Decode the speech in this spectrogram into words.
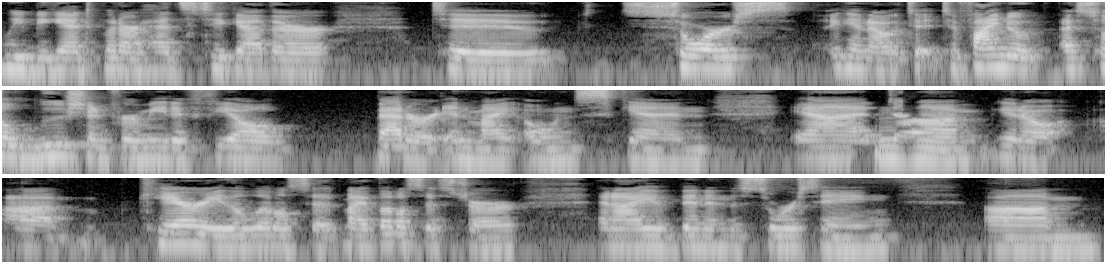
we began to put our heads together to source you know to, to find a, a solution for me to feel better in my own skin. And, mm-hmm. um, you know, um, Kari, the little, my little sister, and I have been in the sourcing um,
